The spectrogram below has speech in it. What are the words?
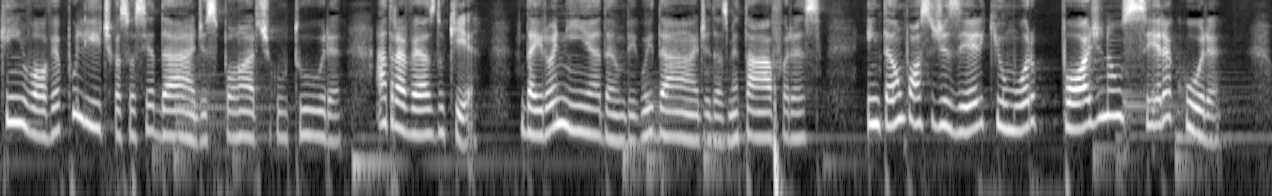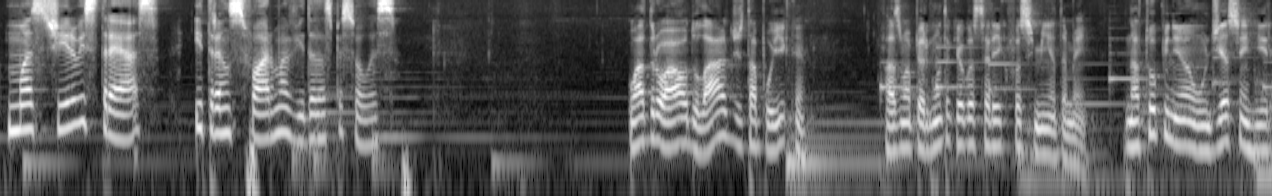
que envolve a política, a sociedade, esporte, cultura, através do quê? Da ironia, da ambiguidade, das metáforas. Então posso dizer que o humor pode não ser a cura, mas tira o estresse e transforma a vida das pessoas. O Adroaldo, lá de Itapuíca, faz uma pergunta que eu gostaria que fosse minha também. Na tua opinião, um dia sem rir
